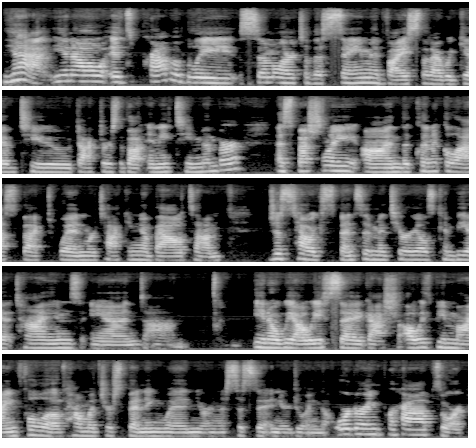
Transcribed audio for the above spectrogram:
Yeah, you know, it's probably similar to the same advice that I would give to doctors about any team member, especially on the clinical aspect when we're talking about um, just how expensive materials can be at times and, um, you know, we always say, gosh, always be mindful of how much you're spending when you're an assistant and you're doing the ordering, perhaps, or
